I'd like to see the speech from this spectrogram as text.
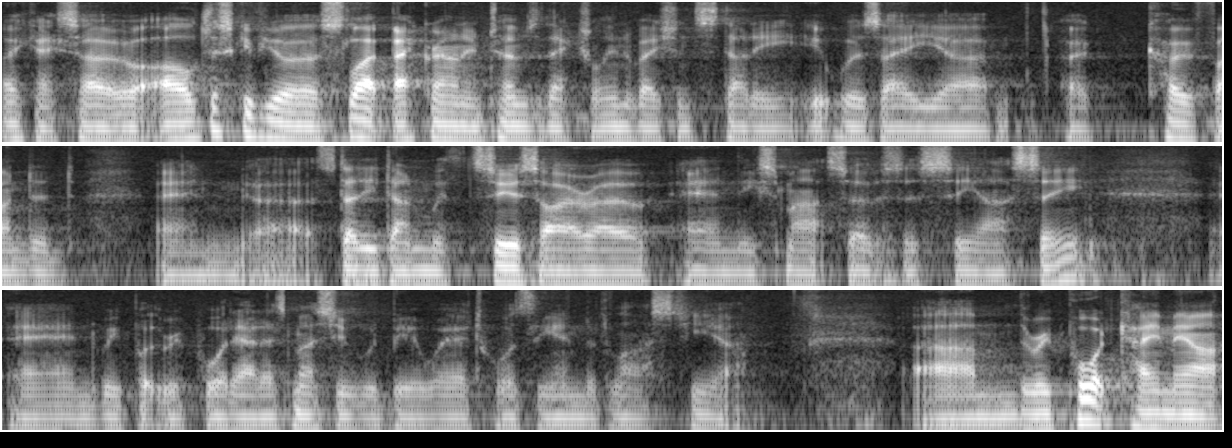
Okay, so I'll just give you a slight background in terms of the actual innovation study. It was a, uh, a co-funded and uh, study done with CSIRO and the Smart Services CRC, and we put the report out, as most of you would be aware, towards the end of last year. Um, the report came out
